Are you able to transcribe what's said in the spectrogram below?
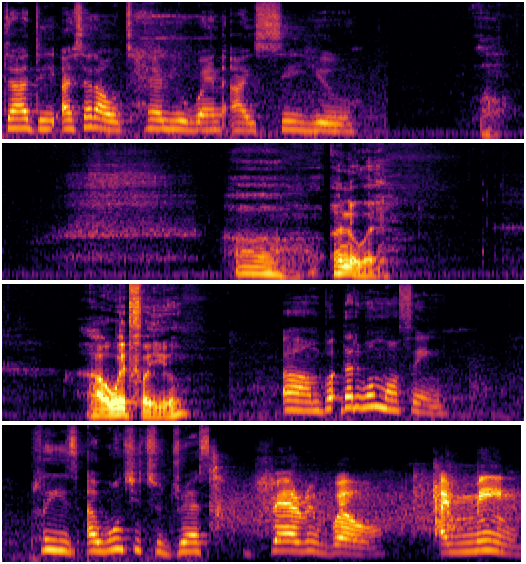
Daddy, I said I'll tell you when I see you. Oh, oh. anyway, I'll wait for you. Um, but Daddy, one more thing. Please, I want you to dress very well. I mean,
